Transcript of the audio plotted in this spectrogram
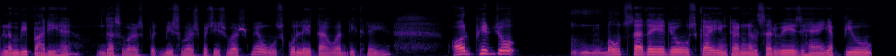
लंबी पारी है दस वर्ष बीस वर्ष पच्चीस वर्ष में उसको लेता हुआ दिख रही है। और फिर जो बहुत सारे जो उसका इंटरनल सर्वेज हैं या प्यू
